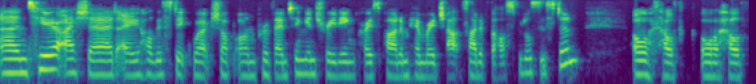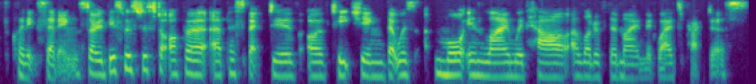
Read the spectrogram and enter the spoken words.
And here I shared a holistic workshop on preventing and treating postpartum hemorrhage outside of the hospital system or health or health clinic setting. So this was just to offer a perspective of teaching that was more in line with how a lot of the Mayan midwives practice.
